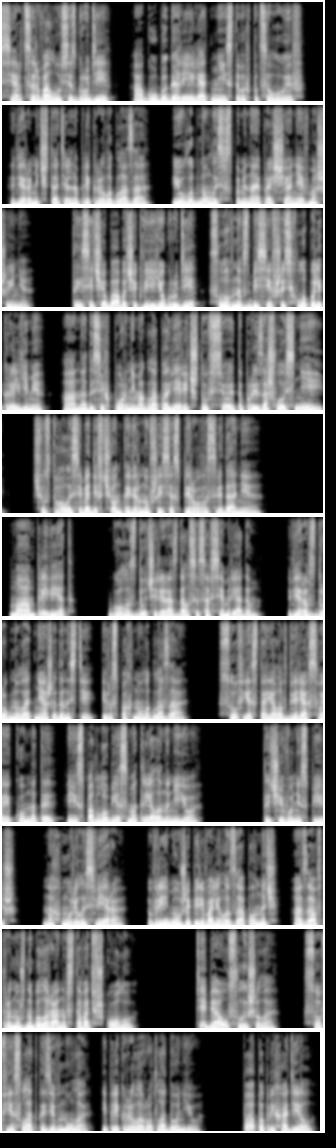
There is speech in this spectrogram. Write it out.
Сердце рвалось из груди, а губы горели от неистовых поцелуев. Вера мечтательно прикрыла глаза и улыбнулась, вспоминая прощание в машине. Тысяча бабочек в ее груди, словно взбесившись, хлопали крыльями, а она до сих пор не могла поверить, что все это произошло с ней. Чувствовала себя девчонкой, вернувшейся с первого свидания. «Мам, привет!» Голос дочери раздался совсем рядом. Вера вздрогнула от неожиданности и распахнула глаза. Софья стояла в дверях своей комнаты и из-под лобья смотрела на нее. «Ты чего не спишь?» — нахмурилась Вера. Время уже перевалило за полночь, а завтра нужно было рано вставать в школу. Тебя услышала. Софья сладко зевнула и прикрыла рот ладонью. Папа приходил.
